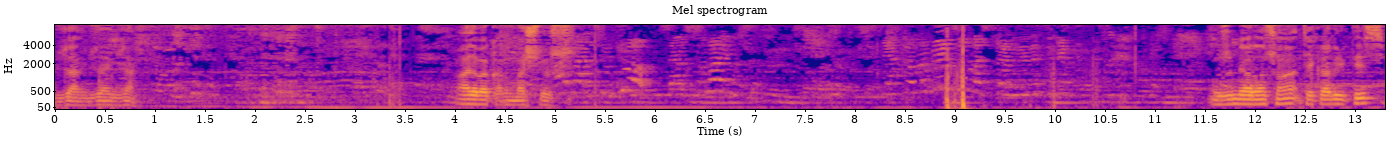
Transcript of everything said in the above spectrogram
Güzel güzel güzel. Hadi bakalım başlıyoruz. Uzun bir aradan sonra tekrar birlikteyiz.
